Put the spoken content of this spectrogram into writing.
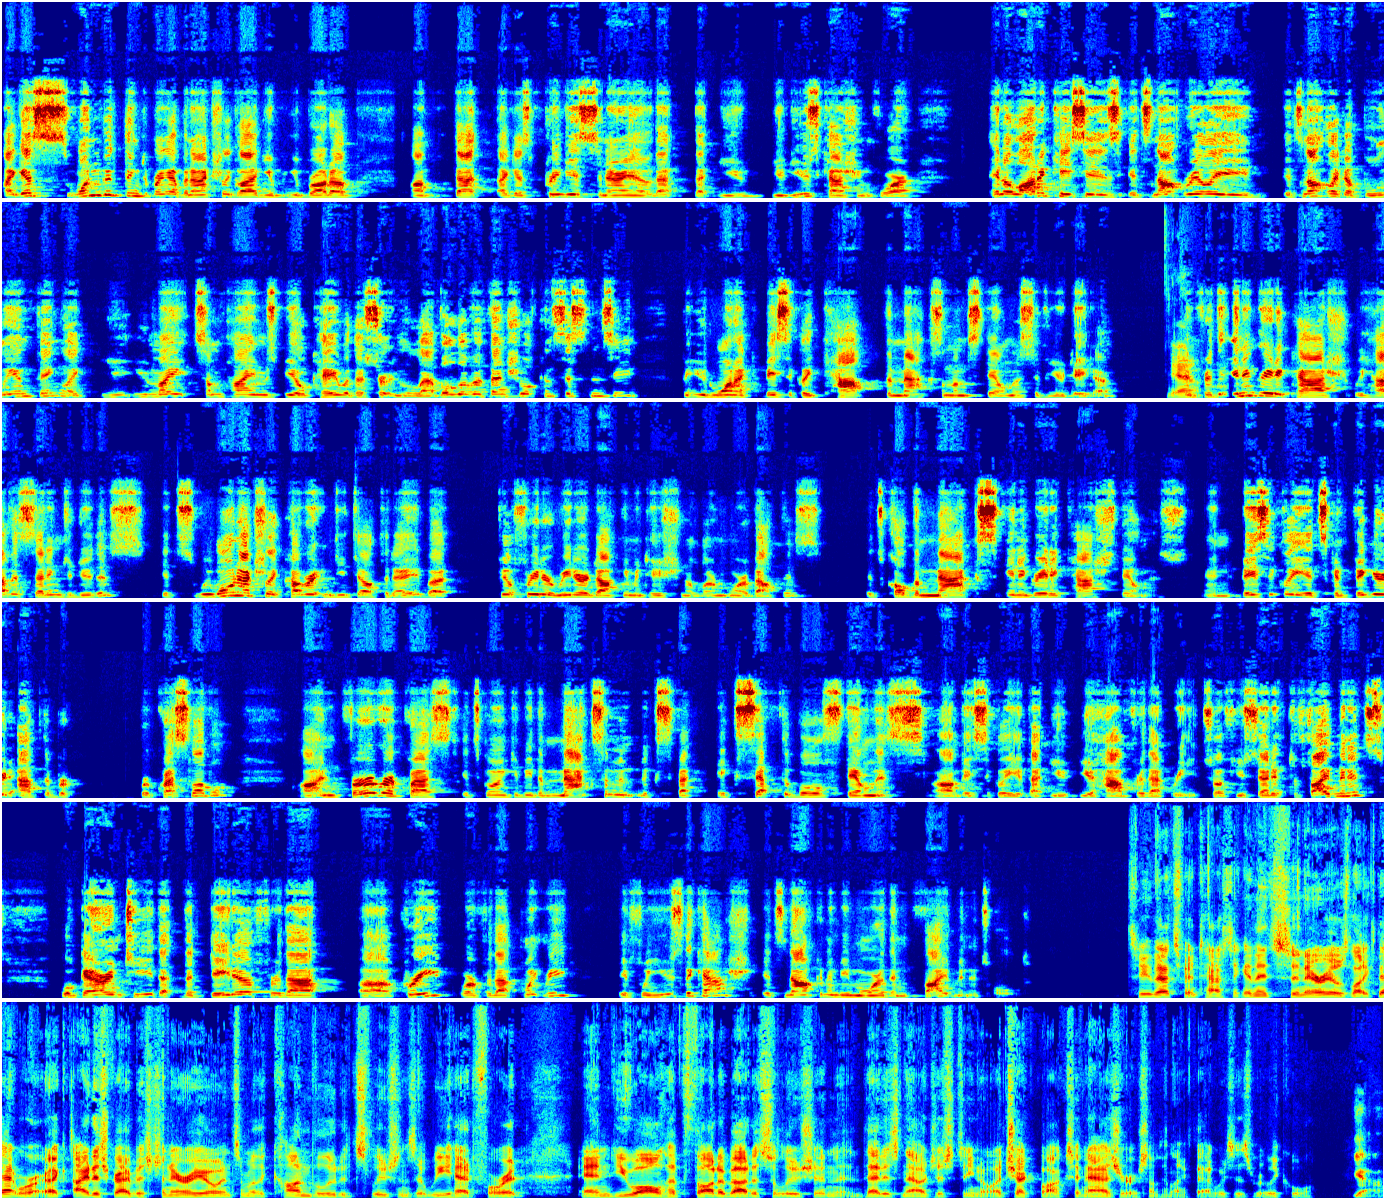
I guess one good thing to bring up, and I'm actually glad you, you brought up um, that I guess previous scenario that that you you'd use caching for. In a lot of cases, it's not really it's not like a boolean thing. Like you you might sometimes be okay with a certain level of eventual consistency, but you'd want to basically cap the maximum staleness of your data. Yeah. And for the integrated cache, we have a setting to do this. It's we won't actually cover it in detail today, but feel free to read our documentation to learn more about this. It's called the max integrated cache staleness. And basically it's configured at the request level uh, and for a request, it's going to be the maximum acceptable staleness, uh, basically, that you, you have for that read. So if you set it to five minutes, we'll guarantee that the data for that uh, query or for that point read, if we use the cache, it's not going to be more than five minutes old. See, that's fantastic. And it's scenarios like that where like I describe a scenario and some of the convoluted solutions that we had for it. And you all have thought about a solution that is now just, you know, a checkbox in Azure or something like that, which is really cool. Yeah.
